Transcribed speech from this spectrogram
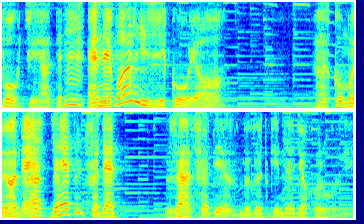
Vokci, hát Hmm. ennek van rizikója. Hát komolyan, de ezt lehet, hogy fedett, zárt fedél mögött kéne gyakorolni.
